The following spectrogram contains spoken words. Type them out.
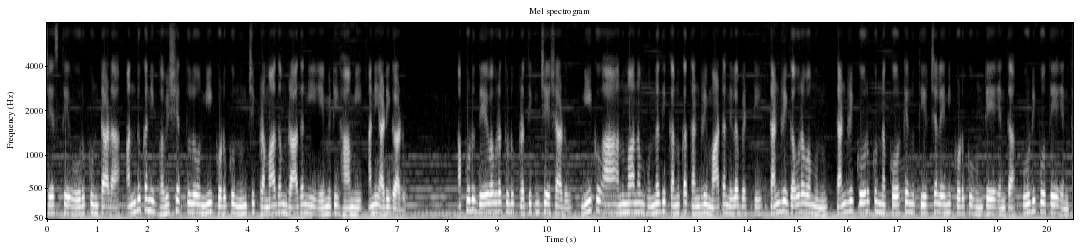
చేస్తే ఊరుకుంటాడా? అందుకని భవిష్యత్తులో నీ కొడుకు నుంచి ప్రమాదం రాదని ఏమిటి హామీ? అని అడిగాడు. అప్పుడు దేవవ్రతుడు ప్రతిజ్ఞేశాడు నీకు ఆ అనుమానం ఉన్నది కనుక తండ్రి మాట నిలబెట్టి తండ్రి గౌరవమును తండ్రి కోరుకున్న కోర్కెను తీర్చలేని కొడుకు ఉంటే ఎంత? ఊడిపోతే ఎంత?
